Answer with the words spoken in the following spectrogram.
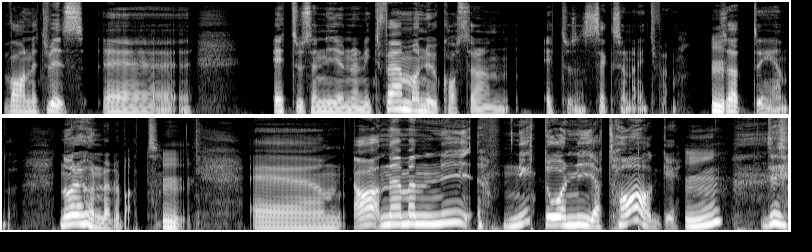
vanligtvis eh, 1995 och nu kostar den 1695. Mm. Så att det är ändå några hundra rabatt. Mm. Eh, ja nej men ny, nytt år nya tag. Mm. nu,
